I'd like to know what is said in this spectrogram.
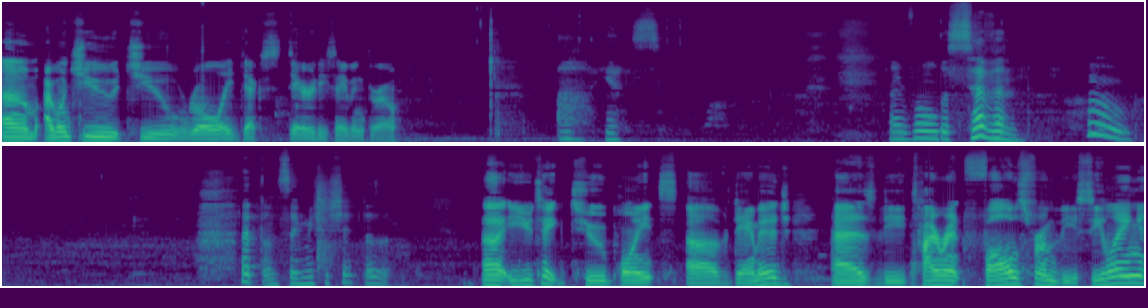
um, I want you to roll a dexterity saving throw. Ah, yes. I rolled a seven. Whew. That doesn't save me for shit, does it? Uh, you take two points of damage as the tyrant falls from the ceiling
